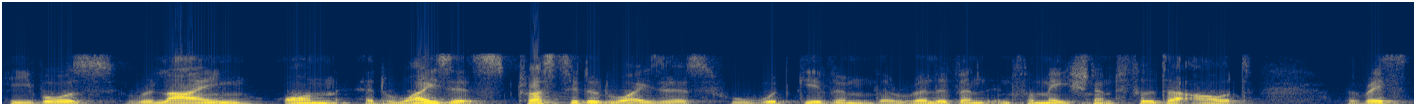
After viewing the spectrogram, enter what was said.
he was relying on advisors, trusted advisors who would give him the relevant information and filter out the rest.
